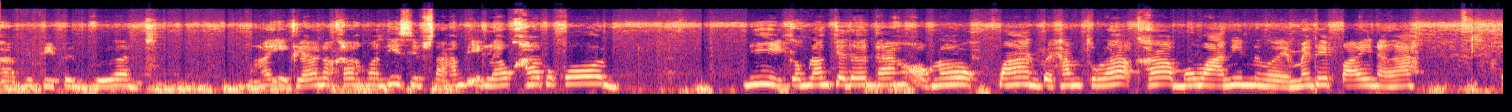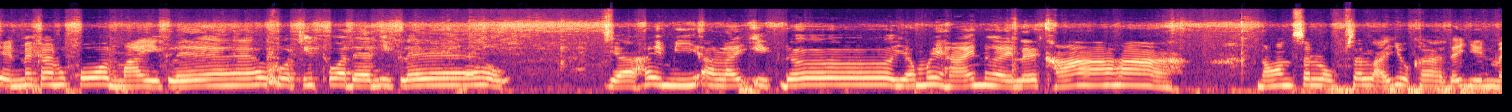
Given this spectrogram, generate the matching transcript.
ค่ะพี่พี่เพื่อนๆมาอีกแล้วนะคะ วันที่สิบสามอีกแล้วค่ะทุกคน นี่กำลังจะเดินทางออกนอกบ้านไปทำธุระค่ะเมื่อวานนี่เหนื่อยไม่ได้ไปนะคะเห็นไหมคะทุกคนมาอีกแล้วทั่วทิศทั่วแดนอีกแล้ว อย่าให้มีอะไรอีกเด้อยังไม่หายเหนื่อยเลยค่ะ นอนสลบสลายอยู่ค่ะ ได้ยินไหม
